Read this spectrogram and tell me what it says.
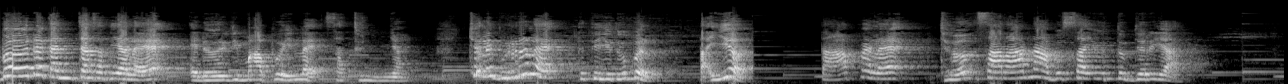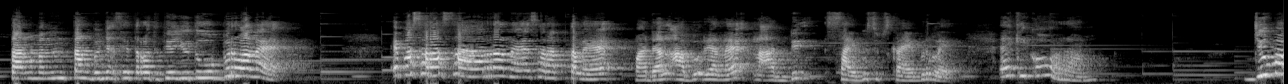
beda kancah satia le dari di maapuin le satunya Cek le buru le youtuber. Tak iya? Tapi le Cek sarana besar youtube jeria Tang mentang banyak setro jadi youtuber wale Eh pas sara-sara le syarat le Padahal abu ya le andi saibu subscriber le Eh ki korang Cuma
